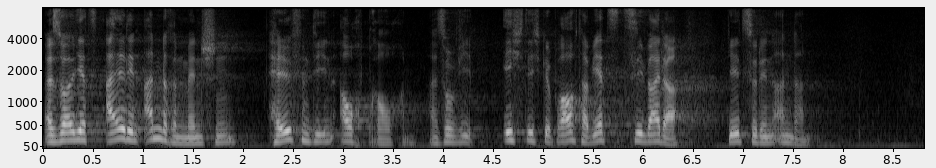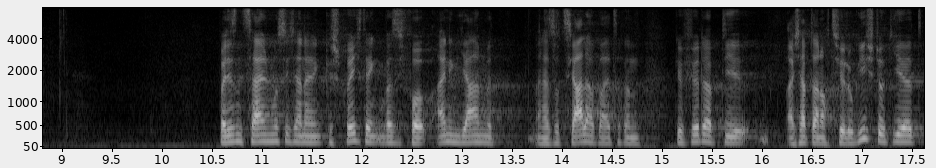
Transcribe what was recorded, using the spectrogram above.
Er soll jetzt all den anderen Menschen helfen, die ihn auch brauchen. Also wie ich dich gebraucht habe, jetzt zieh weiter, geh zu den anderen. Bei diesen Zeilen muss ich an ein Gespräch denken, was ich vor einigen Jahren mit einer Sozialarbeiterin geführt habe, die, ich habe da noch Theologie studiert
